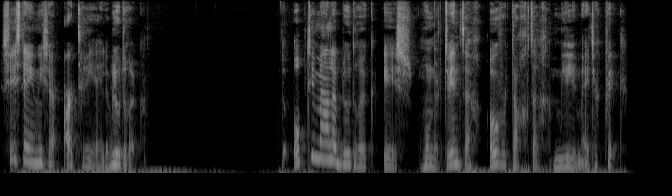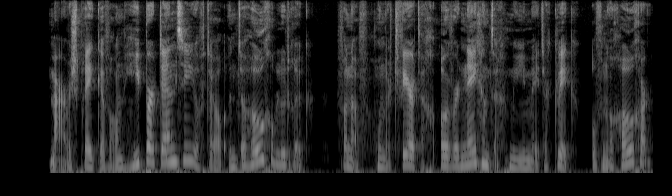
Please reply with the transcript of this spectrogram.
systemische arteriële bloeddruk. De optimale bloeddruk is 120 over 80 mm kwik. Maar we spreken van hypertensie, oftewel een te hoge bloeddruk, vanaf 140 over 90 mm kwik of nog hoger.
